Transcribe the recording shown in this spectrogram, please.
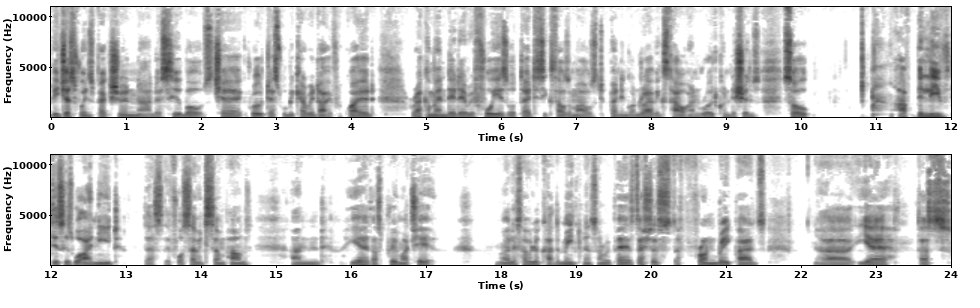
It's just for inspection and the seal bolts check. Road test will be carried out if required. Recommended every four years or 36,000 miles, depending on driving style and road conditions. So, I believe this is what I need. That's for 77 pounds, and yeah, that's pretty much it. Well, let's have a look at the maintenance and repairs. That's just the front brake pads. Uh, yeah, that's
